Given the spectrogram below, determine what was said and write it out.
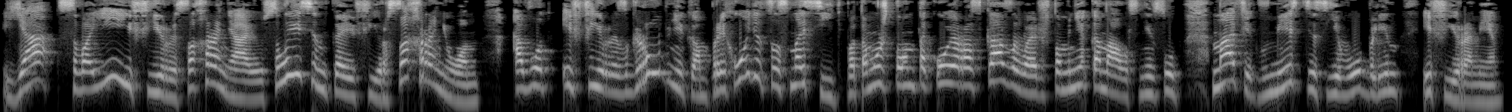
Я свои эфиры сохраняю, с Лысенко эфир сохранен, а вот эфиры с Грубником приходится сносить, потому что он такое рассказывает, что мне канал снесут нафиг вместе с его, блин, эфирами.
